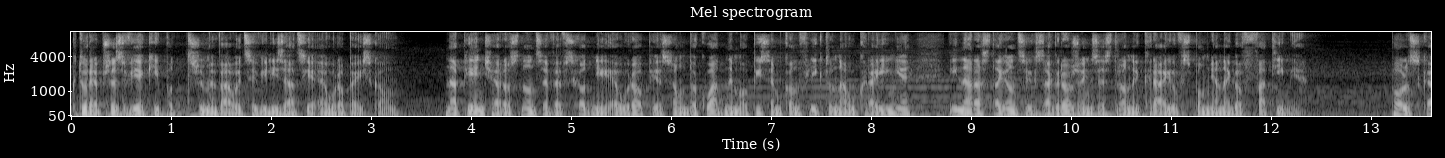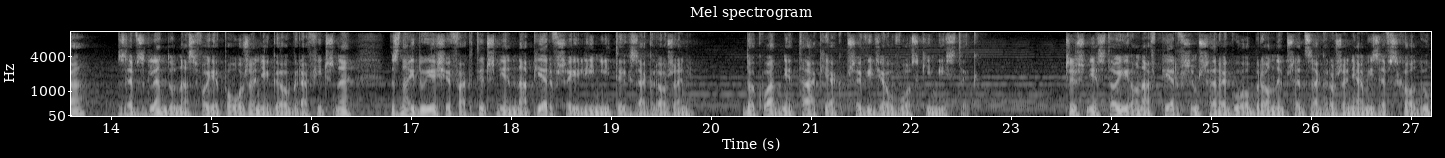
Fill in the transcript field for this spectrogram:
które przez wieki podtrzymywały cywilizację europejską. Napięcia rosnące we wschodniej Europie są dokładnym opisem konfliktu na Ukrainie i narastających zagrożeń ze strony kraju wspomnianego w Fatimie. Polska, ze względu na swoje położenie geograficzne, znajduje się faktycznie na pierwszej linii tych zagrożeń, dokładnie tak jak przewidział włoski mistyk. Czyż nie stoi ona w pierwszym szeregu obrony przed zagrożeniami ze wschodu,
